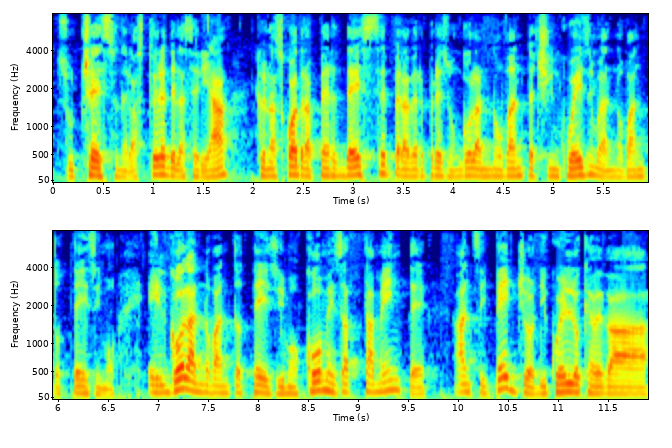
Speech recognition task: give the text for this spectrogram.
successo nella storia della Serie A che una squadra perdesse per aver preso un gol al 95esimo e al 98esimo. E il gol al 98esimo, come esattamente, anzi peggio di quello che aveva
